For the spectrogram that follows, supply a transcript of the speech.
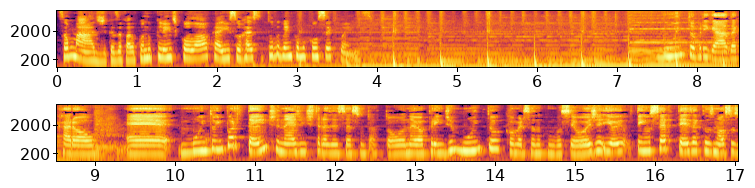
são mágicas. Eu falo, quando o cliente coloca isso, o resto tudo vem como consequência. Muito obrigada, Carol. É muito importante, né, a gente trazer esse assunto à tona. Eu aprendi muito conversando com você hoje e eu tenho certeza que os nossos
